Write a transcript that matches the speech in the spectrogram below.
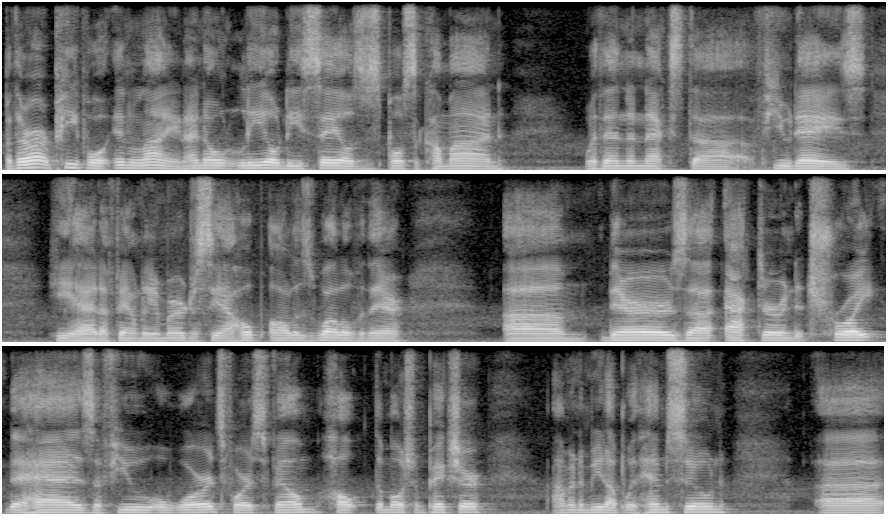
But there are people in line. I know Leo D. Sales is supposed to come on within the next uh, few days. He had a family emergency. I hope all is well over there. Um, there's an actor in Detroit that has a few awards for his film, Halt the Motion Picture. I'm going to meet up with him soon. Uh,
